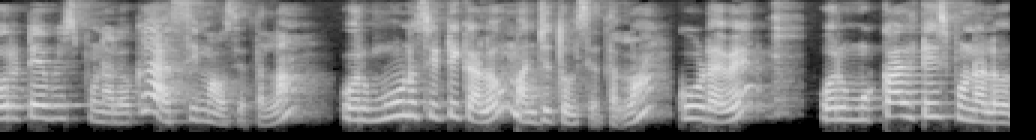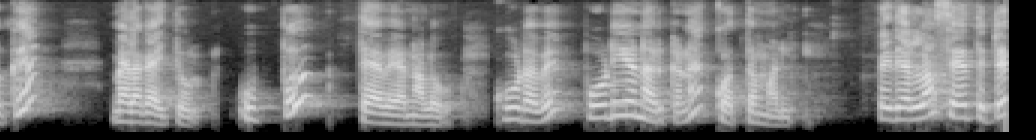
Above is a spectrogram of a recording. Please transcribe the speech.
ஒரு டேபிள் ஸ்பூன் அளவுக்கு அரிசி மாவு சேர்த்துடலாம். ஒரு மூணு சிட்டிக்கு அளவு மஞ்சத்தூள் சேர்த்துடலாம். கூடவே ஒரு முக்கால் டீஸ்பூன் அளவுக்கு மிளகாய்த்தூள். உப்பு தேவையான அளவு. கூடவே பொடியை நறுக்கின கொத்தமல்லி. இப்போ இதெல்லாம் சேர்த்துட்டு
